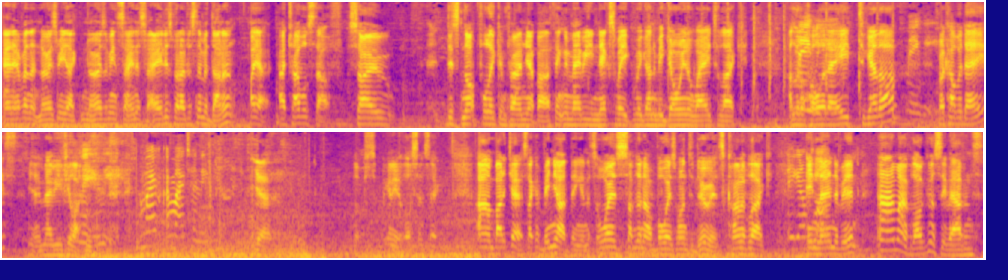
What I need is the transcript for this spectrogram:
and everyone that knows me like knows I've been saying this for ages, but I've just never done it. Oh yeah, I travel stuff. So it's not fully confirmed yet, but I think we maybe next week we're going to be going away to like a little Maybe. holiday together Maybe. for a couple of days. Yeah, maybe if you're lucky. Maybe. Am I, am I turning? Yeah. We're gonna get lost in a sec. Um, but yeah, it's like a vineyard thing, and it's always something I've always wanted to do. It's kind of like inland vlog? a bit. Uh, I might vlog. We'll see what happens.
